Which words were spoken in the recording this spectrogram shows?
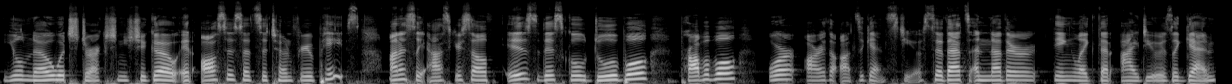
you'll know which direction you should go. It also sets the tone for your pace. Honestly, ask yourself, is this goal doable, probable, or are the odds against you? So that's another thing like that I do is again,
